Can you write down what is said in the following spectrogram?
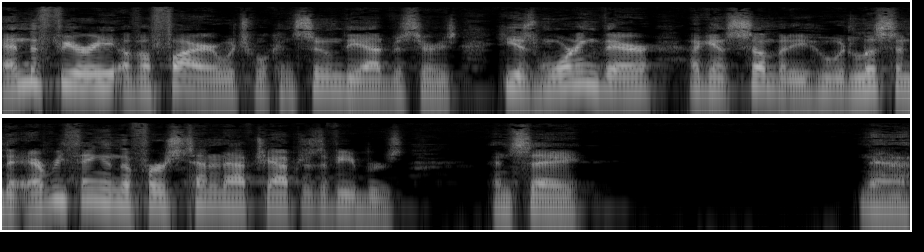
and the fury of a fire which will consume the adversaries. He is warning there against somebody who would listen to everything in the first ten and a half chapters of Hebrews and say, nah,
